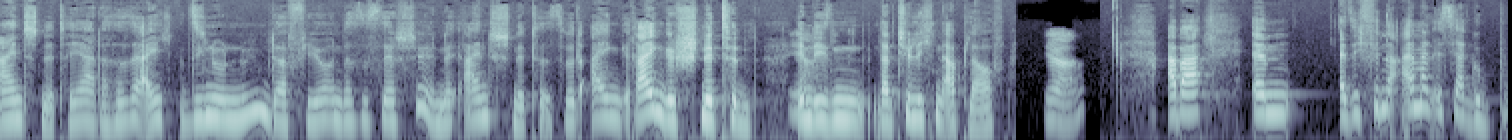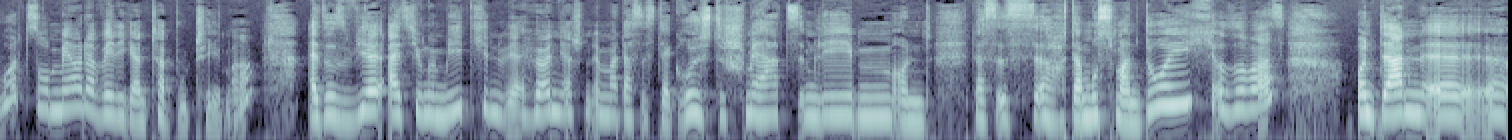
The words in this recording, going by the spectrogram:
Einschnitte, ja, das ist ja eigentlich Synonym dafür und das ist sehr schön. Ne? Einschnitte, es wird ein, reingeschnitten ja. in diesen natürlichen Ablauf. Ja. Aber ähm, also ich finde, einmal ist ja Geburt so mehr oder weniger ein Tabuthema. Also wir als junge Mädchen, wir hören ja schon immer, das ist der größte Schmerz im Leben und das ist, ach, da muss man durch und sowas. Und dann äh,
